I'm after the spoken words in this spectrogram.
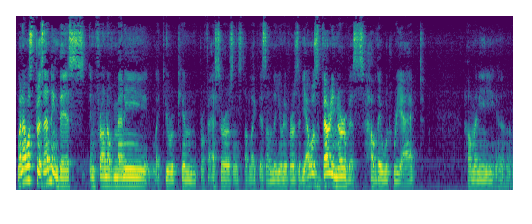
when I was presenting this in front of many like European professors and stuff like this on the university, I was very nervous how they would react, how many, uh,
